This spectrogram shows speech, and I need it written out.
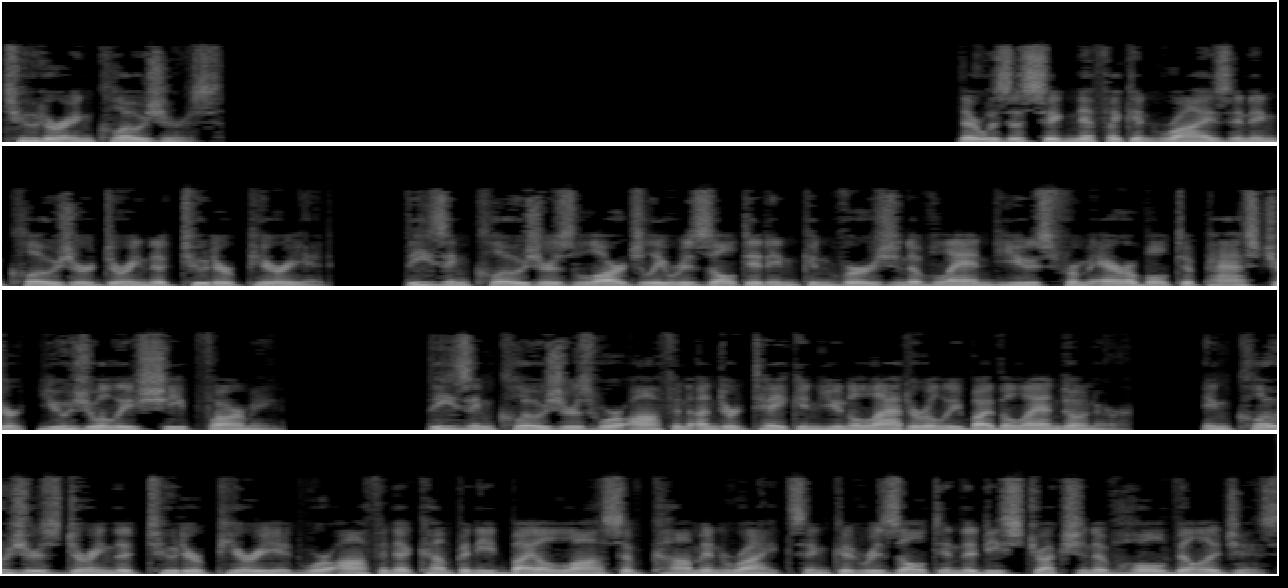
Tudor enclosures There was a significant rise in enclosure during the Tudor period. These enclosures largely resulted in conversion of land use from arable to pasture, usually sheep farming. These enclosures were often undertaken unilaterally by the landowner. Enclosures during the Tudor period were often accompanied by a loss of common rights and could result in the destruction of whole villages.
